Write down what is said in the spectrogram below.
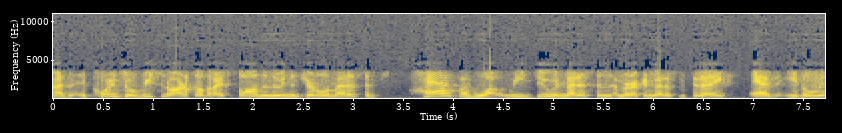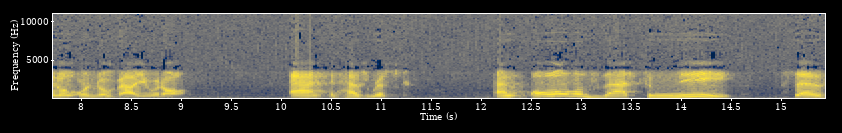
And as, according to a recent article that I saw in the New England Journal of Medicine, half of what we do in medicine, American medicine today, has either little or no value at all. And it has risk. And all of that to me says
